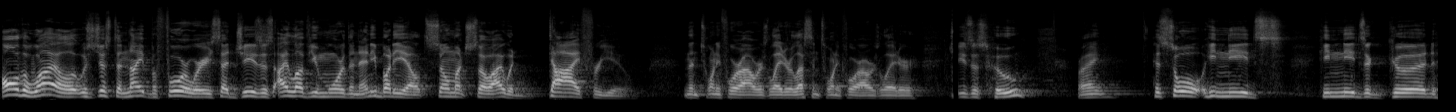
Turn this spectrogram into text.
All the while, it was just a night before where he said, Jesus, I love you more than anybody else, so much so I would die for you. And then 24 hours later, less than 24 hours later, Jesus, who? Right? His soul, he needs, he needs a good,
